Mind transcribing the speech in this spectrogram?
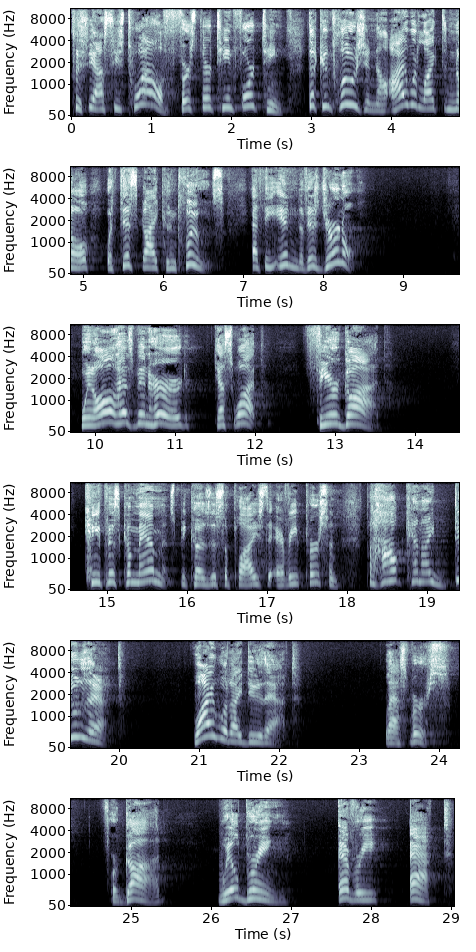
Ecclesiastes 12, verse 13, 14. The conclusion. Now, I would like to know what this guy concludes at the end of his journal. When all has been heard, guess what? Fear God. Keep his commandments because this applies to every person. But how can I do that? Why would I do that? Last verse. For God will bring every act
